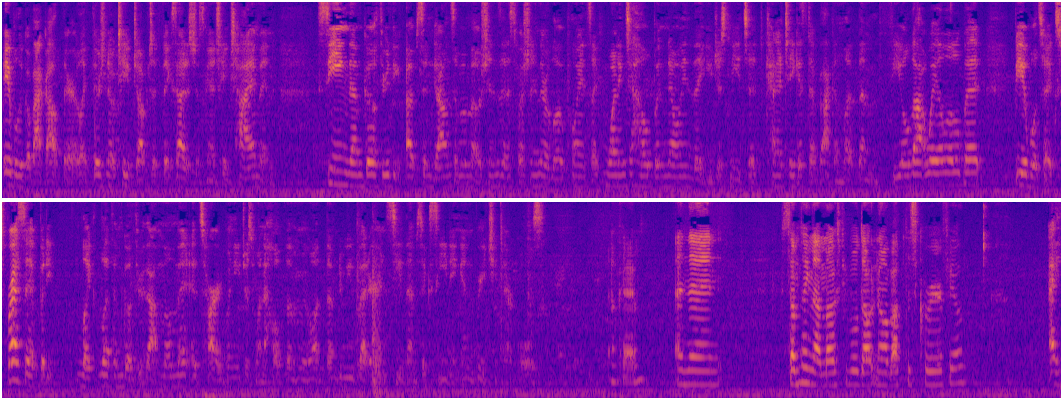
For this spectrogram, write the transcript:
able to go back out there. Like, there's no tape job to fix that. It's just going to take time and seeing them go through the ups and downs of emotions, and especially in their low points, like wanting to help and knowing that you just need to kind of take a step back and let them feel that way a little bit, be able to express it, but like let them go through that moment. It's hard when you just want to help them and we want them to be better and see them succeeding and reaching their goals. Okay. And then something that most people don't know about this career field? I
